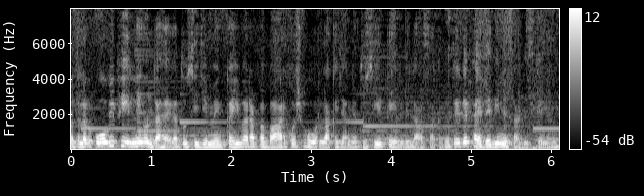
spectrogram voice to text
ਮਤਲਬ ਉਹ ਵੀ ਫੀਲ ਨਹੀਂ ਹੁੰਦਾ ਹੈਗਾ। ਤੁਸੀਂ ਜਿਵੇਂ ਕਈ ਵਾਰ ਆਪਾਂ ਬਾਹਰ ਕੁਝ ਹੋਰ ਲਾ ਕੇ ਜਾਂਦੇ ਤੁਸੀਂ ਇਹ ਤੇਲ ਵੀ ਲਾ ਸਕਦੇ ਹੋ ਤੇ ਇਹਦੇ ਫਾਇਦੇ ਵੀ ਨੇ ਸਾਡੀ ਸਕਿਨ ਨੂੰ।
